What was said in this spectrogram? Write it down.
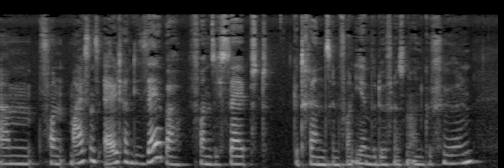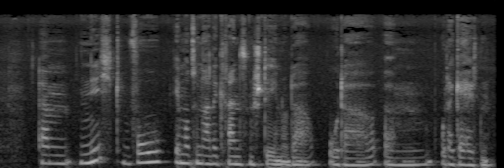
ähm, von meistens Eltern, die selber von sich selbst getrennt sind, von ihren Bedürfnissen und Gefühlen, ähm, nicht, wo emotionale Grenzen stehen oder, oder, ähm, oder gelten.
